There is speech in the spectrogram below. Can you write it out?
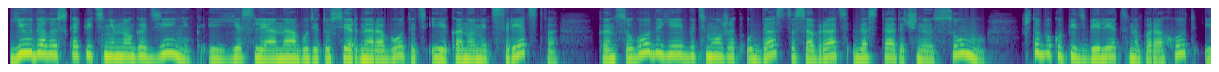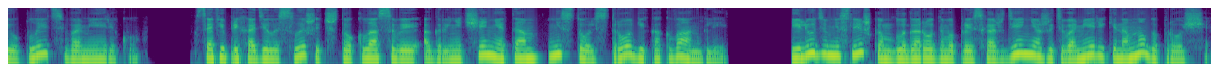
Ей удалось скопить немного денег, и если она будет усердно работать и экономить средства, к концу года ей, быть может, удастся собрать достаточную сумму, чтобы купить билет на пароход и уплыть в Америку. Софи приходилось слышать, что классовые ограничения там не столь строги, как в Англии. И людям не слишком благородного происхождения жить в Америке намного проще.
